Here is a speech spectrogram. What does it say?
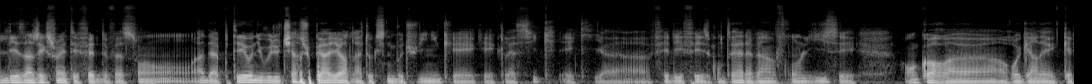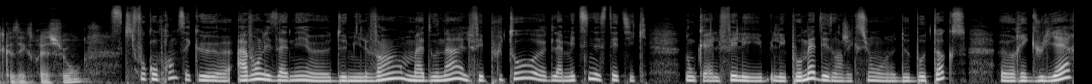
Les injections étaient faites de façon adaptée au niveau du tiers supérieur de la toxine botulinique qui est, qui est classique et qui a fait l'effet escompté. Elle avait un front lisse et encore euh, un regard avec quelques expressions. Qu'il faut comprendre, c'est que euh, avant les années euh, 2020, Madonna, elle fait plutôt euh, de la médecine esthétique. Donc, elle fait les, pommettes, des injections euh, de Botox euh, régulières.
